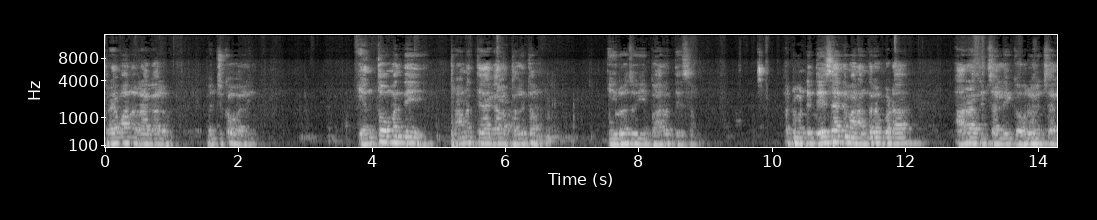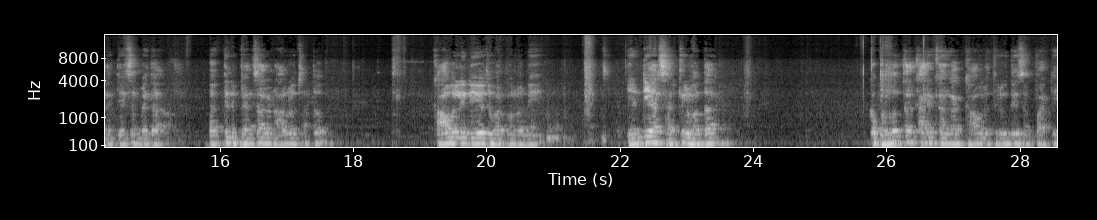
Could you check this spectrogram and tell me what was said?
ప్రేమానురాగాలు పెంచుకోవాలి. ఎంతోమంది ప్రాణత్యాగాల ఫలితం ఈరోజు ఈ భారతదేశం. అటువంటి దేశాన్ని మనందరం కూడా ఆరాధించాలి గౌరవించాలి. దేశం మీద భక్తిని పెంచాలన్న ఆలోచనతో కావలి నియోజకవర్గంలోని ఎన్టీఆర్ సర్కిల్ వద్ద ఒక బృహత్తర కార్యక్రమంగా కావలి తెలుగుదేశం పార్టీ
